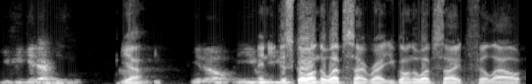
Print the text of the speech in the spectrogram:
you could get everything. Yeah. Um, you know, you, and you just go on the website right you go on the website fill out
